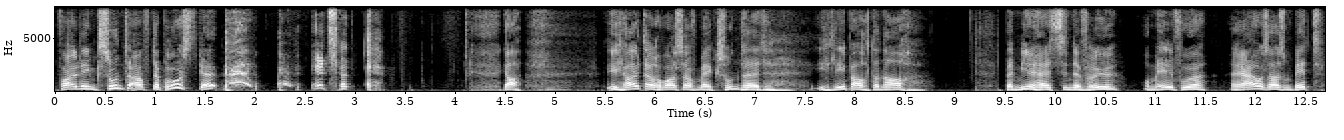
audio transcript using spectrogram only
Vor allem gesund auf der Brust, gell? Jetzt. Ja, ich halte auch was auf meine Gesundheit. Ich lebe auch danach. Bei mir heißt es in der Früh um 11 Uhr raus aus dem Bett,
